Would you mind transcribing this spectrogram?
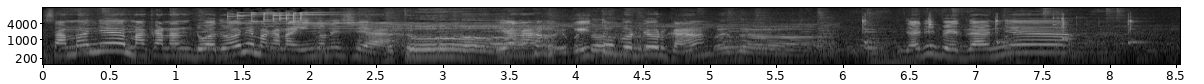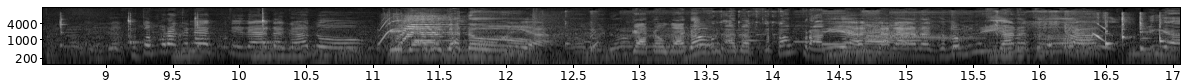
Samanya makanan dua-duanya makanan Indonesia. Betul. Iya kan? Itu betul kan? Betul. Jadi bedanya ketopraknya tidak ada gado. Tidak ada gado. Iya. Gado-gado nggak ada ketoprak. Iya, memang. karena ada ketoprak, nggak ada ketoprak. Iya.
